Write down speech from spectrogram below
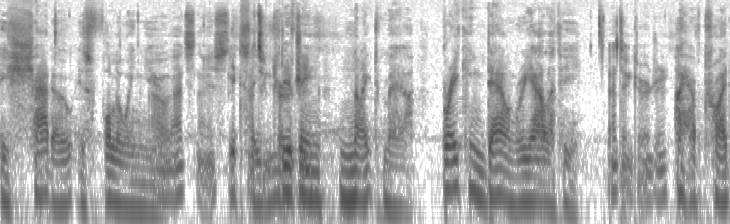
A shadow is following you. Oh, that's nice. It's that's a living nightmare, breaking down reality. That's encouraging. I have tried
